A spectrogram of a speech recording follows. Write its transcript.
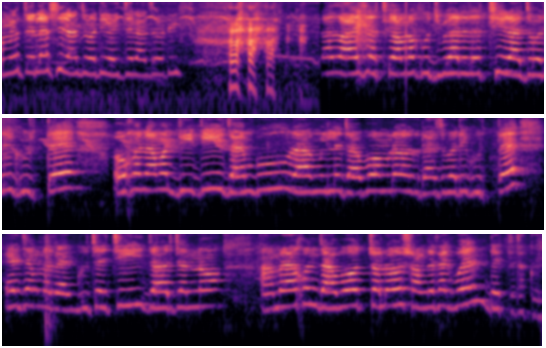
আমরা চলে আসি রাজবাড়ি ওই যে রাজবাড়ি। আজকে আমরা কুচবিহারে যাচ্ছি রাজবাড়ি ঘুরতে। ওখানে আমার দিদি জাম্বুরা মিলে যাব আমরা রাজবাড়ি ঘুরতে। এই যে আমরা ব্যাগ গুছাইছি যাওয়ার জন্য আমরা এখন যাব। চলো সঙ্গে থাকবেন দেখতে থাকুন।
